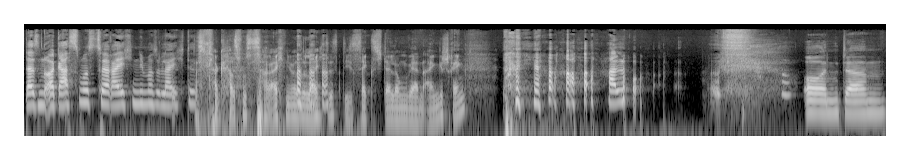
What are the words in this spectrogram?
dass ein Orgasmus zu erreichen nicht mehr so leicht ist. Dass ein Orgasmus zu erreichen nicht mehr so leicht ist. Die Sexstellungen werden eingeschränkt. ja, hallo. Und ähm,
